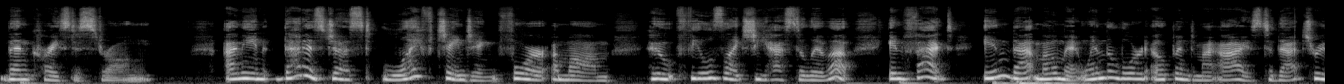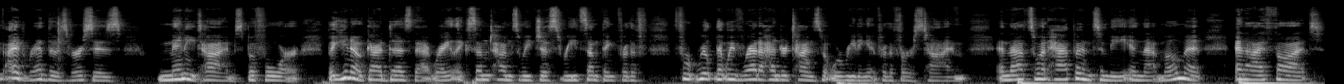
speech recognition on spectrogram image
then Christ is strong. I mean, that is just life changing for a mom who feels like she has to live up. In fact, in that moment, when the Lord opened my eyes to that truth, I had read those verses many times before. But you know, God does that, right? Like sometimes we just read something for the for real, that we've read a hundred times, but we're reading it for the first time, and that's what happened to me in that moment. And I thought,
